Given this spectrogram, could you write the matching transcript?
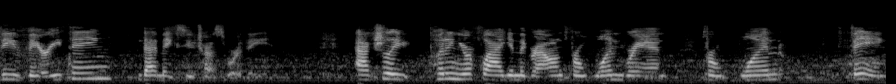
the very thing that makes you trustworthy. Actually putting your flag in the ground for one brand, for one thing,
